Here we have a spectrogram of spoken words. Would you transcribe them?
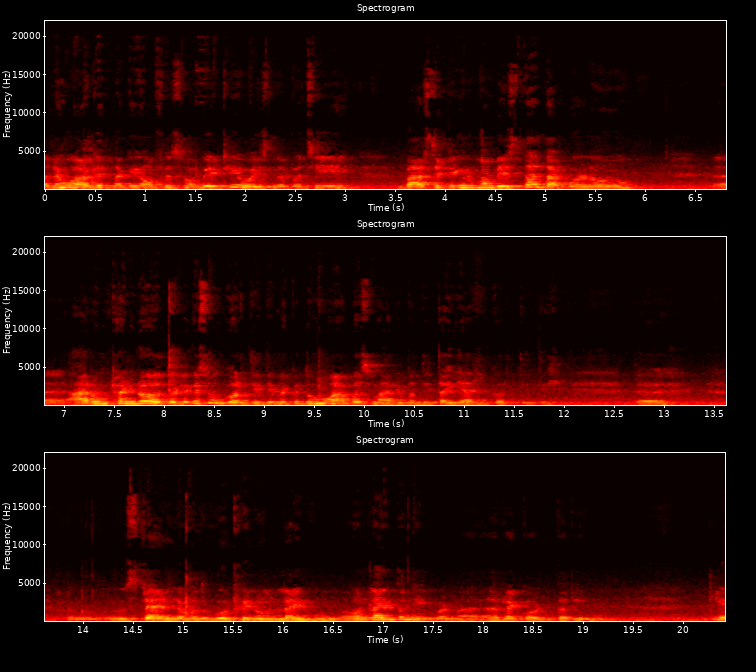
અને હું આવી રીતના કંઈ ઓફિસમાં બેઠી હોઈશ ને પછી બહાર સિટિંગ રૂમમાં બેસતા હતા, પણ આ રૂમ ઠંડો હતો એટલે કે શું કરતી હતી? મેં કીધું, હું આ બસ મારી બધી તૈયારી કરતી હતી. સ્ટેન્ડ ને બધું ગોઠવીને ઓનલાઈન હું ઓનલાઈન તો નહીં, પણ રેકોર્ડ કરીને. એટલે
